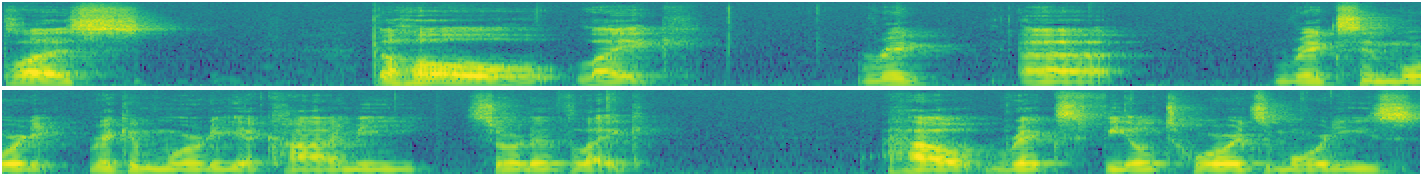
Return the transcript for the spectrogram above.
plus, the whole like Rick, uh, Rick's and Morty, Rick and Morty economy, sort of like how Rick's feel towards Morty's.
